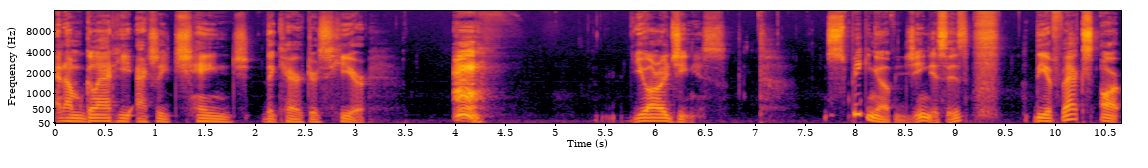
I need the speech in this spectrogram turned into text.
And I'm glad he actually changed the characters here. Mm. You are a genius. Speaking of geniuses, the effects are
